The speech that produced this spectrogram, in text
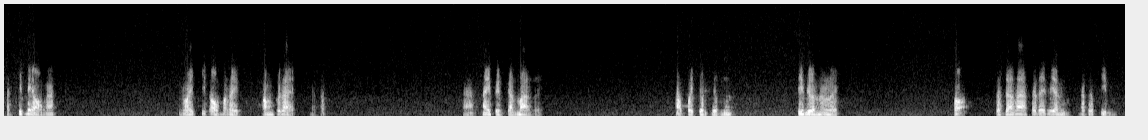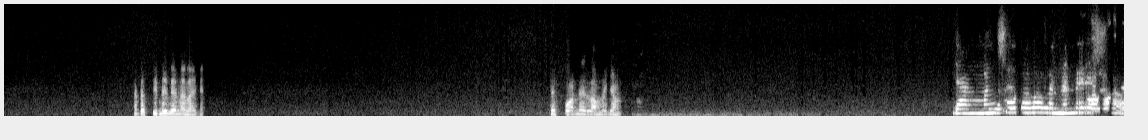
ถ้าคิดไม่ออกนะร้อยคิดออกเมื่อไหร่ทำก็ได้นะครับอ่า ให้เป็นการบ้านเลย เอาไปจนถึงที่เดือนนั่นเลย เพราะสัปดาห์หน้าก็ได้เรียนนาฏศิลป์นาฏศิลป์ได้เรียนอะไรเนี่ยได้ฟ้อนได้รำหรือยัง ยังมั้งค่ะเพราะว่าวันนั้นไม่ได้เข้า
